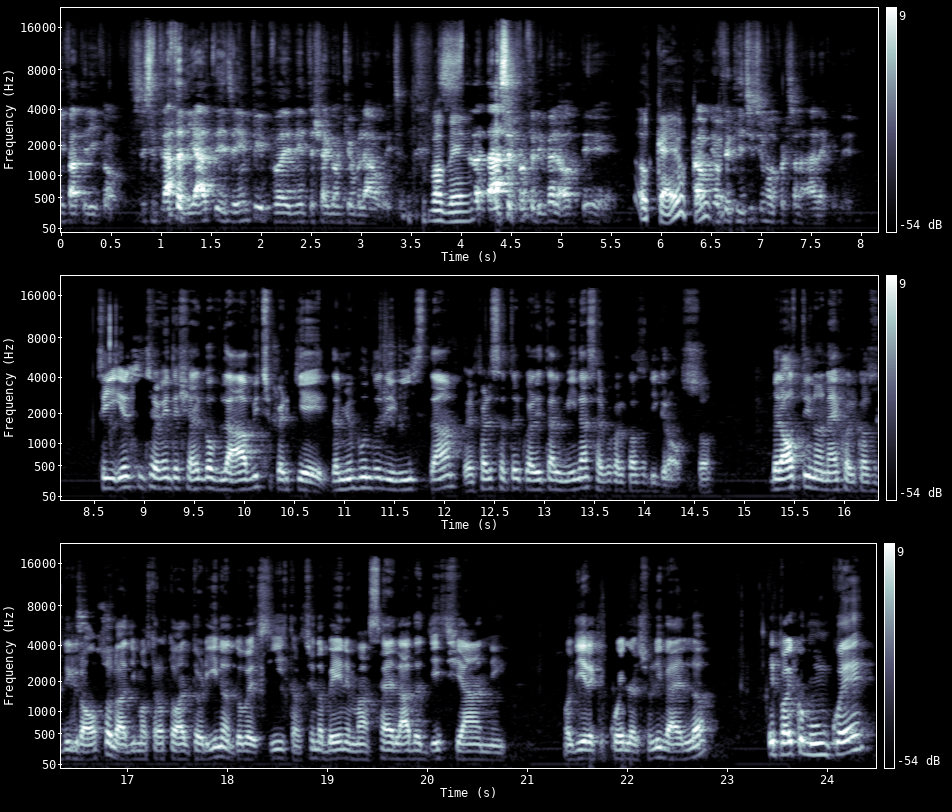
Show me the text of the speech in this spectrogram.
infatti dico, se si tratta di altri esempi, probabilmente scelgo anche io Vlaovic. Va bene. Se si trattasse proprio di Belotti, ok, ok. È un mio feticissimo personale, quindi... Sì, io sinceramente scelgo Vlaovic perché dal mio punto di vista, per fare salto di qualità al Milan serve qualcosa di grosso. Belotti non è qualcosa di grosso, lo ha dimostrato al Torino, dove sì, sta facendo bene, ma se è là da 10 anni vuol dire che quello è il suo livello. E poi comunque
